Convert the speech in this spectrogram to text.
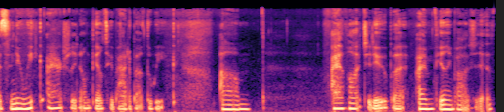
It's a new week. I actually don't feel too bad about the week. Um, I have a lot to do, but I'm feeling positive.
